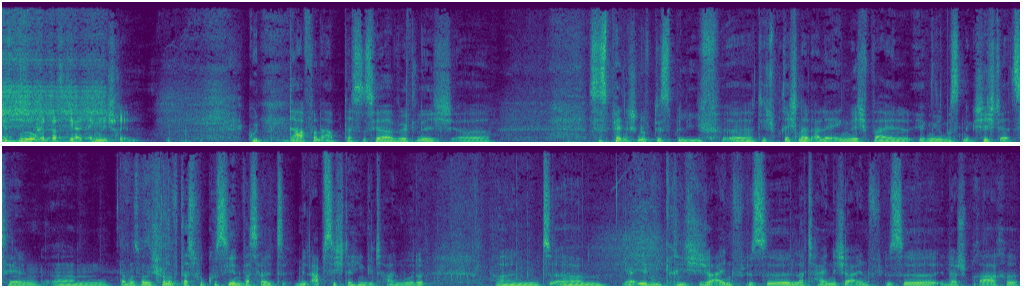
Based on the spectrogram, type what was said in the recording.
insbesondere, dass die halt Englisch reden. Gut, davon ab. Das ist ja wirklich äh, Suspension of Disbelief. Äh, die sprechen halt alle Englisch, weil irgendwie muss eine Geschichte erzählen. Ähm, da muss man sich schon auf das fokussieren, was halt mit Absicht dahin getan wurde. Und ähm, ja, irgendwie griechische Einflüsse, lateinische Einflüsse in der Sprache.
